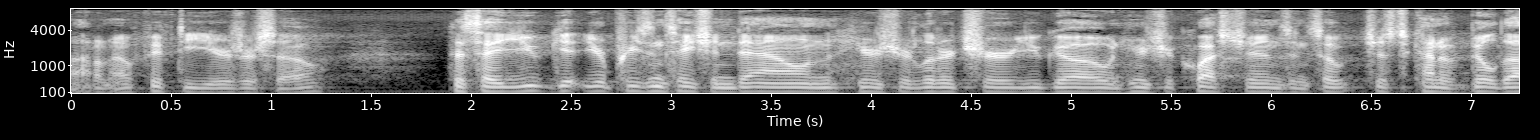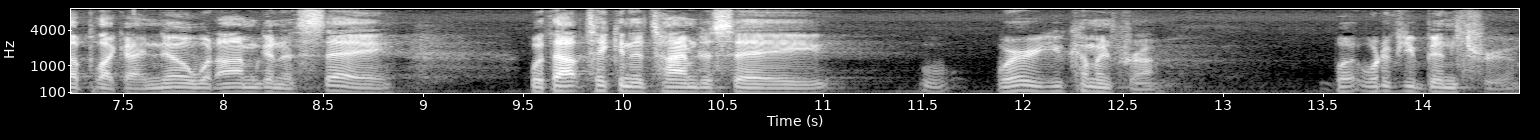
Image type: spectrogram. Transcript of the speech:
I don't know, 50 years or so to say, you get your presentation down, here's your literature, you go, and here's your questions. And so just to kind of build up, like I know what I'm going to say, without taking the time to say, where are you coming from? What, what have you been through?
